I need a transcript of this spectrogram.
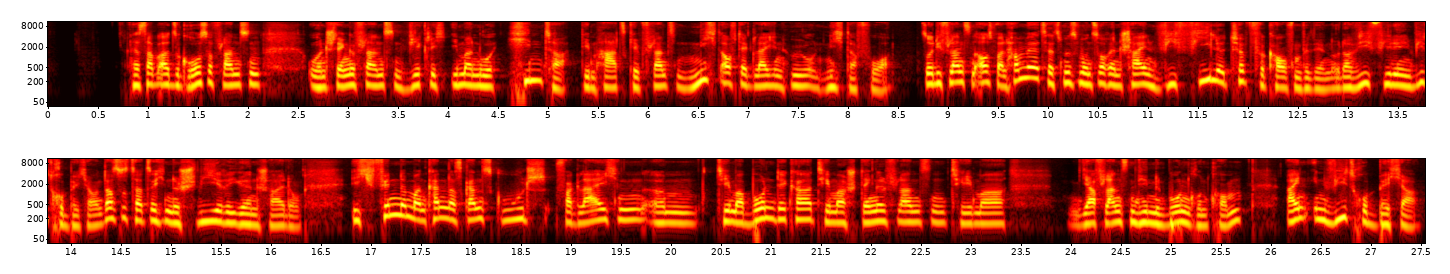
Deshalb also große Pflanzen und Stängelpflanzen wirklich immer nur hinter dem Hardscape pflanzen, nicht auf der gleichen Höhe und nicht davor. So, die Pflanzenauswahl haben wir jetzt. Jetzt müssen wir uns auch entscheiden, wie viele Töpfe kaufen wir denn oder wie viele In-vitro-Becher. Und das ist tatsächlich eine schwierige Entscheidung. Ich finde, man kann das ganz gut vergleichen. Ähm, Thema Bodendecker, Thema Stängelpflanzen, Thema ja, Pflanzen, die in den Bodengrund kommen. Ein In-vitro-Becher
